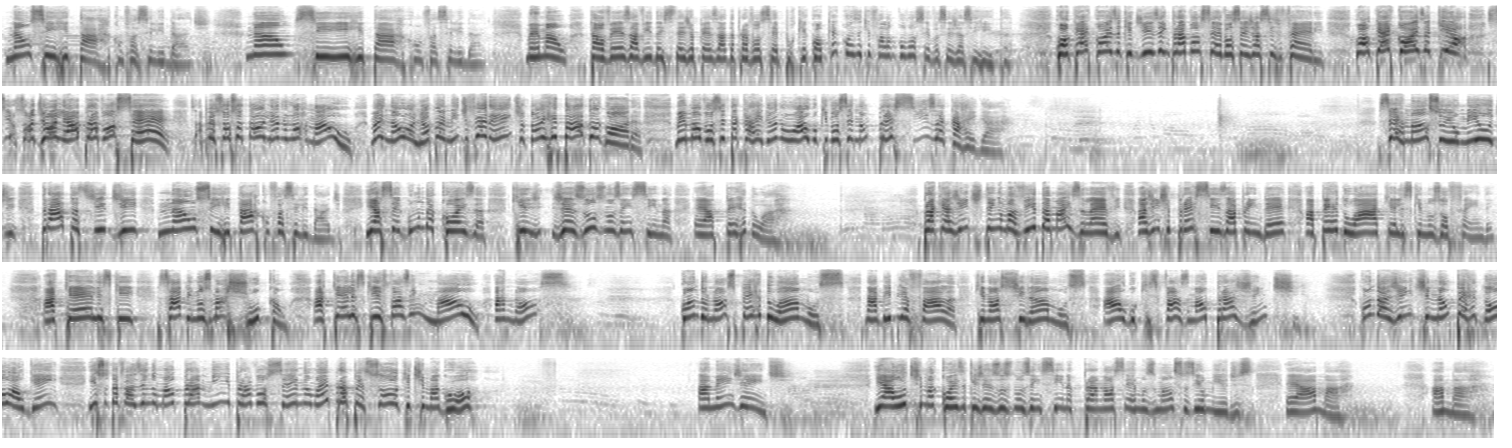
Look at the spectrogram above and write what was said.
Não se irritar com facilidade. Não se irritar com facilidade. Meu irmão, talvez a vida esteja pesada para você, porque qualquer coisa que falam com você, você já se irrita. Qualquer coisa que dizem para você, você já se fere. Qualquer coisa que, ó, só de olhar para você, a pessoa só está olhando normal, mas não, olhou para mim diferente, eu estou irritado agora. Meu irmão, você está carregando algo que você não precisa carregar. Ser manso e humilde trata-se de não se irritar com facilidade. E a segunda coisa que Jesus nos ensina é a perdoar. Para que a gente tenha uma vida mais leve, a gente precisa aprender a perdoar aqueles que nos ofendem, aqueles que, sabe, nos machucam, aqueles que fazem mal a nós. Quando nós perdoamos, na Bíblia fala que nós tiramos algo que faz mal para a gente. Quando a gente não perdoa alguém, isso está fazendo mal para mim e para você, não é para a pessoa que te magoou. Amém, gente? E a última coisa que Jesus nos ensina para nós sermos mansos e humildes é amar. Amar.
